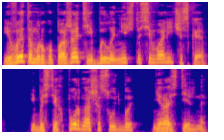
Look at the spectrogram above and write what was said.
И в этом рукопожатии было нечто символическое, ибо с тех пор наши судьбы нераздельны.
